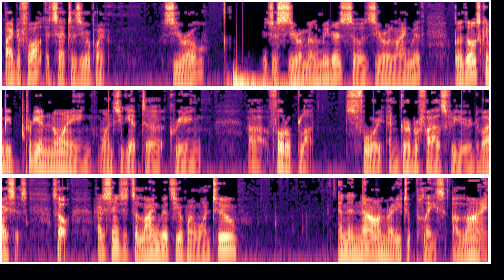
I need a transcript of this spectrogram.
By default, it's set to 0.0 it's just zero millimeters, so zero line width. But those can be pretty annoying once you get to creating uh, photo plots for and Gerber files for your devices. So I just changed it to line width 0.12, and then now I'm ready to place a line.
